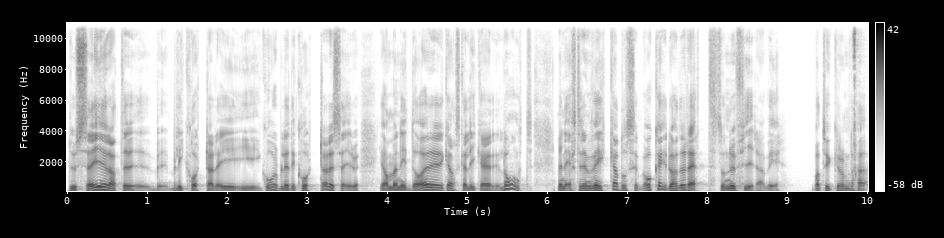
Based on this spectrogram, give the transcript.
Du säger att det blir kortare, igår blev det kortare säger du. Ja men idag är det ganska lika långt. Men efter en vecka, då okej okay, du hade rätt, så nu firar vi. Vad tycker du om det här?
